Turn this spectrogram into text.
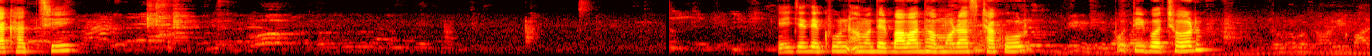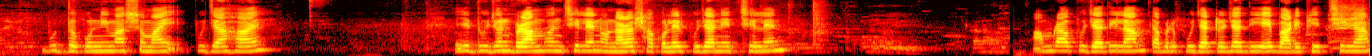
দেখাচ্ছি। এই যে দেখুন আমাদের বাবা ধর্মরাজ ঠাকুর, প্রতি বছর বুদ্ধ পূর্ণিমার সময় পূজা হয়। এই যে দুজন ব্রাহ্মণ ছিলেন, ওনারা সকলের পূজা নিচ্ছিলেন। আমরাও পূজা দিলাম, তারপরে পূজা টুজা দিয়ে বাড়ি ফিরছিলাম।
